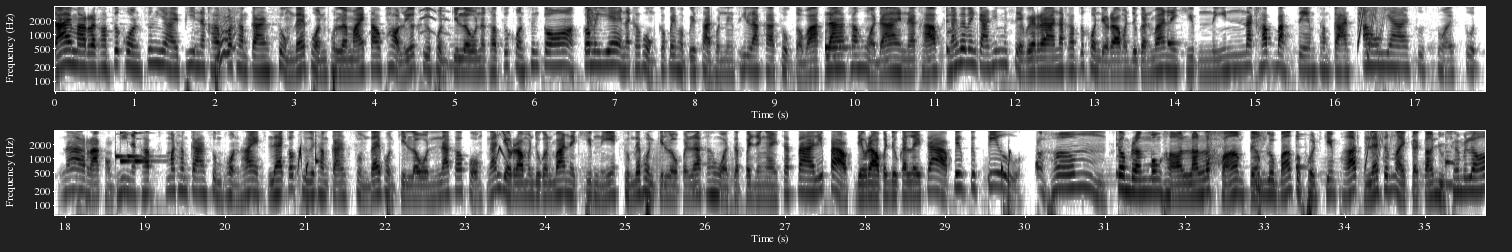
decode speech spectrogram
ได้มาแล้วครับทุกคนซึ่งยายพี่นะครับก็ทำการสุ่มได้ผลผลไม้เตาเผาหรือก็คือผลกิโลนะครับทุกคนซึ่งก็ก็ไม่แย่นะครับผมก็เป็นผลปีศาจผลหนึ่งที่ราคาถูกแต่ว่าราคาหัวได้นะครับงั้นเพื่อเป็นการที่ไม่เสียเวลานะครับ ทุกคนเดี๋ยวเรามาดูกันว่าในคลิปนี้นะครับบักเจมส์ทำการเอายาสุดสวยสุดน่ารักของพี่นะครับมาทำการสุ่มผลให้ และก็คือทำการสุ่มได้ผลกิโลนะครับผมงั้นเดี๋ยวเรามาดูกันว่าในคลิปนี้ สุ่มได้ผลกิโลเป็นราคาหัวจะเป็นยังไงจะตายหรือเปล่า เดี๋ยวเราไปดูกันเลยจ้าปิ้วปิ้วปิ้วอะฮึมกำลังมองหาร้านละฟาร์มเติมโลบ้ากับผลเกมพัทและจำหน่ายไก่ตันอยู่ใช่ไหมล่ะ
